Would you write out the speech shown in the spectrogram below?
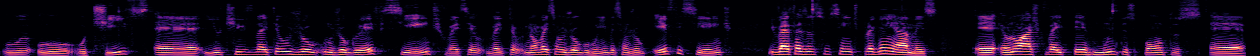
o, o, o Chiefs. É, e o Chiefs vai ter um jogo, um jogo eficiente, vai ser, vai ter, não vai ser um jogo ruim, vai ser um jogo eficiente e vai fazer o suficiente para ganhar. Mas é, eu não acho que vai ter muitos pontos é,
